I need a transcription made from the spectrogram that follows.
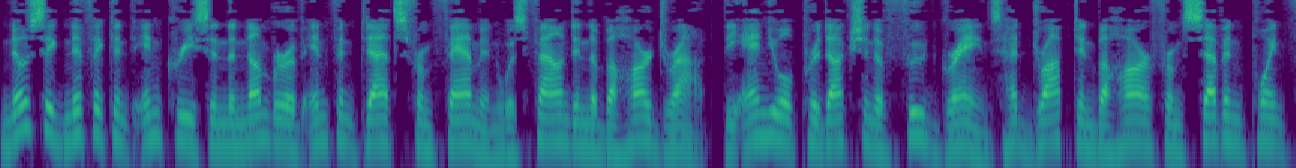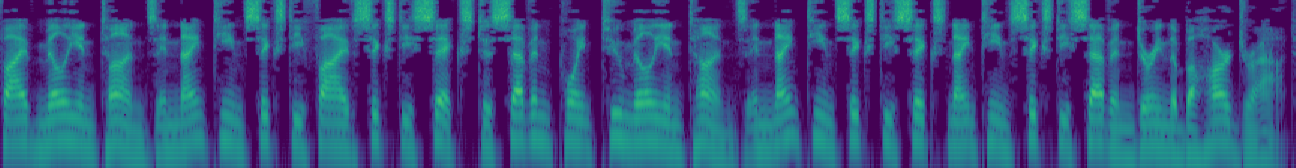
No significant increase in the number of infant deaths from famine was found in the Bihar drought. The annual production of food grains had dropped in Bihar from 7.5 million tons in 1965-66 to 7.2 million tons in 1966-1967 during the Bihar drought.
